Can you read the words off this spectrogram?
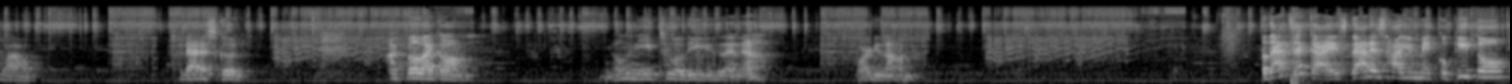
Wow. That is good. I feel like um you only need two of these and uh, party's on. So that's it guys. That is how you make coquito.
